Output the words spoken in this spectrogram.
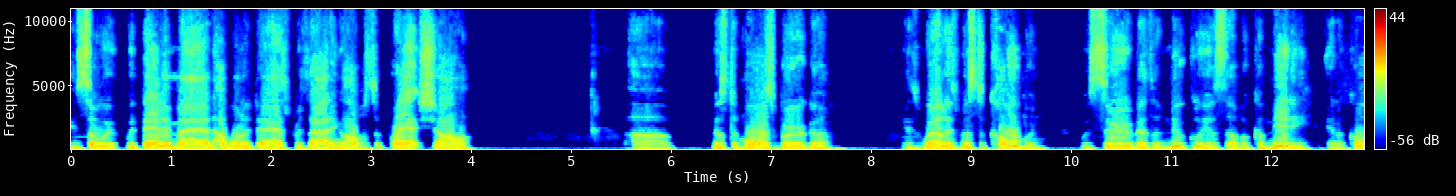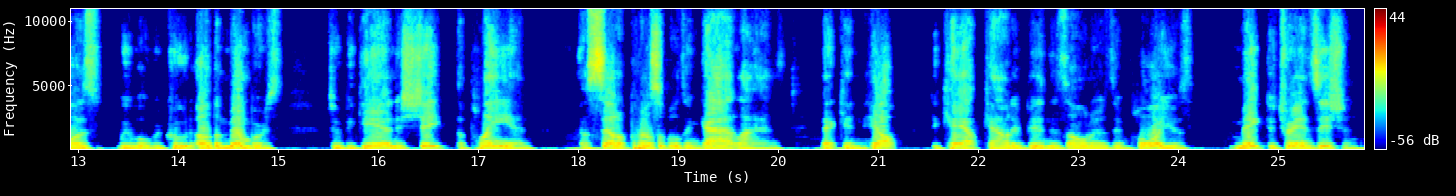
And so, with that in mind, I wanted to ask Presiding Officer Bradshaw, uh, Mr. Morsberger, as well as Mr. Coleman, would serve as a nucleus of a committee. And of course, we will recruit other members to begin to shape the plan, a set of principles and guidelines that can help DeKalb County business owners, employers make the transition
